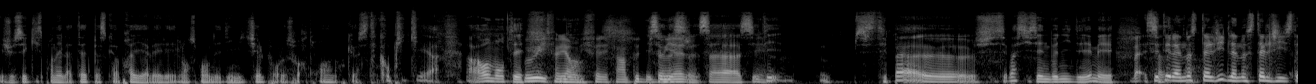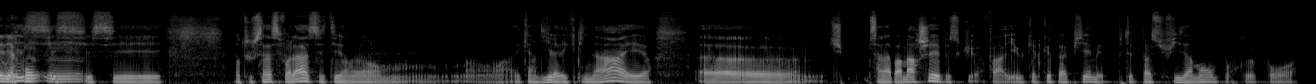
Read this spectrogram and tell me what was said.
et je sais qu'ils se prenaient la tête parce qu'après il y avait les lancements d'Eddie Mitchell pour le soir 3 donc euh, c'était compliqué à, à remonter Oui, il fallait- il fallait faire un peu de bidouillage. ça, ça- c'était c'est pas euh, je sais pas si c'est une bonne idée mais Bah, ça- C'était la nostalgie de la nostalgie, c'est-à-dire qu'on c'est- bon, tout ça voilà c'était avec un deal avec Lina et euh, je- ça n'a pas marché parce que enfin il y a eu quelques papiers mais peut-être pas suffisamment pour que pour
